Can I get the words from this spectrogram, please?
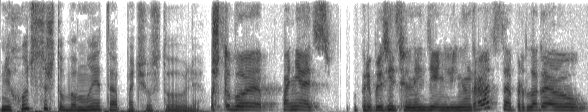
Мне хочется, чтобы мы это почувствовали. Чтобы понять приблизительный день Ленинградца, предлагаю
